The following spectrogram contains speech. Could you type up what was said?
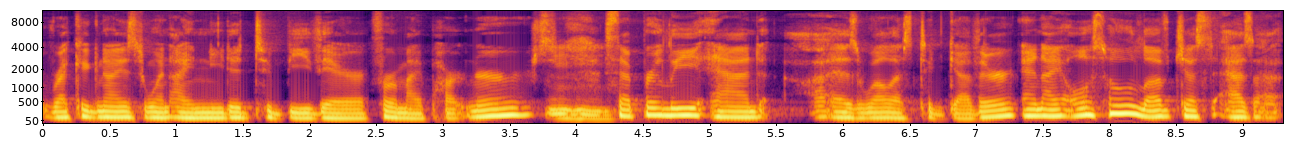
recognized when I needed to be there for my partners mm-hmm. separately and uh, as well as together. And I also loved just as a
